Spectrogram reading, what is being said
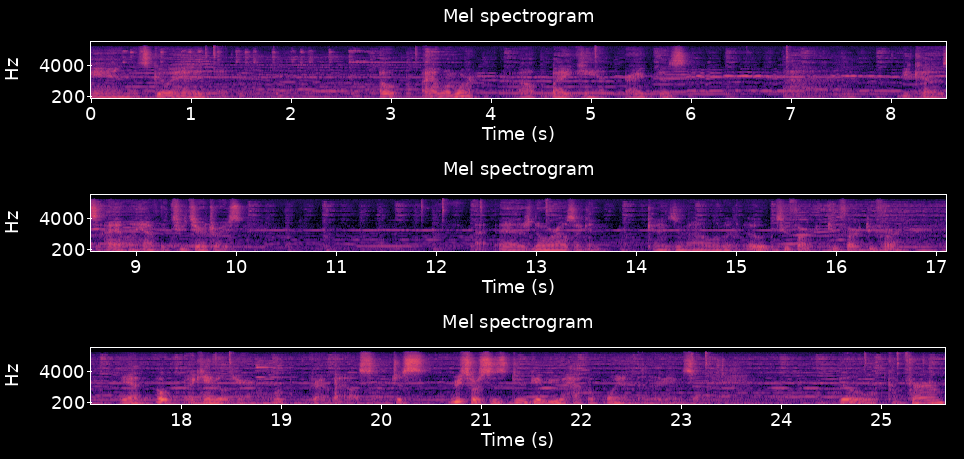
and let's go ahead. And, Oh, I have one more. Oh, but I can't, right? Because uh, because I only have the two territories. And there's nowhere else I can. Can I zoom out a little bit? Oh, too far, too far, too far. Yeah. Oh, I can't build here. We'll grab that also. Just resources do give you half a point at the end of the game. So build, confirm,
